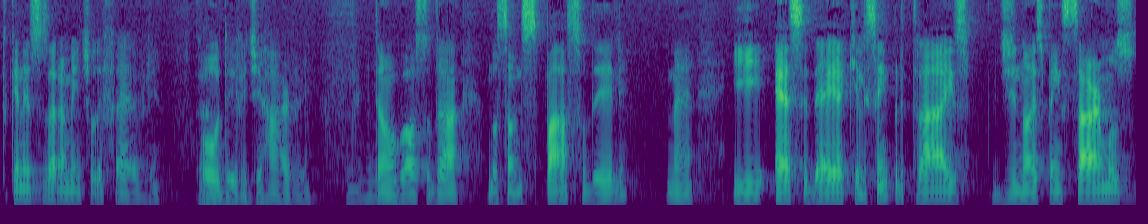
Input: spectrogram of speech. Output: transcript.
do que necessariamente o Lefebvre ou David Harvey. Então eu gosto da noção de espaço dele, né? E essa ideia que ele sempre traz de nós pensarmos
